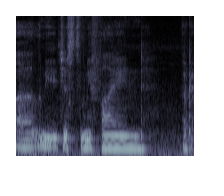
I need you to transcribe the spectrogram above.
uh, let me just let me find. Okay,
